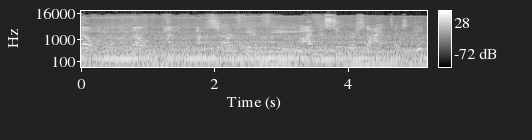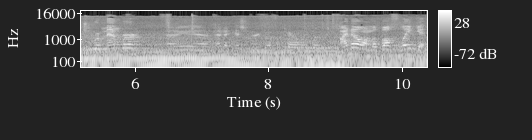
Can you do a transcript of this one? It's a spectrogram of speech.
No, no, I'm I'm super I'm the super scientist. Don't you remember? I uh, had a history book apparently, I know I'm a buff Lincoln.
